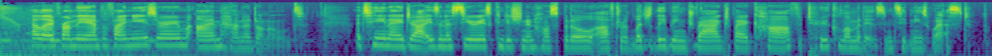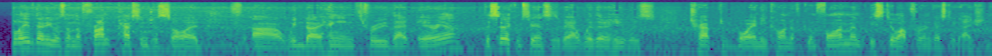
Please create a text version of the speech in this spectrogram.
Hello from the Amplify Newsroom. I'm Hannah Donald. A teenager is in a serious condition in hospital after allegedly being dragged by a car for two kilometres in Sydney's west. believe that he was on the front passenger side uh, window hanging through that area. The circumstances about whether he was trapped by any kind of confinement is still up for investigation.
